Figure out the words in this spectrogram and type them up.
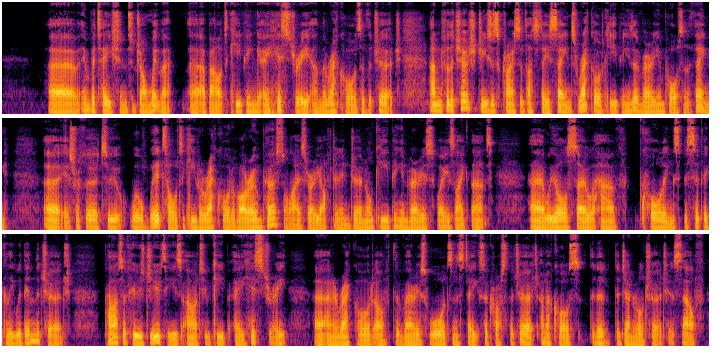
uh, invitation to John Whitmer uh, about keeping a history and the records of the church. And for the Church of Jesus Christ of Latter day Saints, record keeping is a very important thing. Uh, it's referred to, well, we're told to keep a record of our own personal lives very often in journal keeping in various ways like that. Uh, we also have calling specifically within the church, part of whose duties are to keep a history uh, and a record of the various wards and stakes across the church, and of course the, the general church itself.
